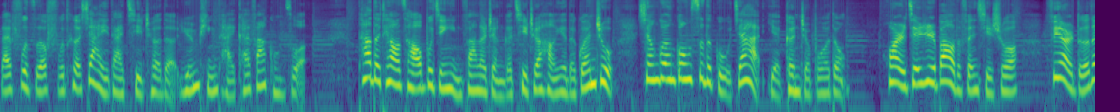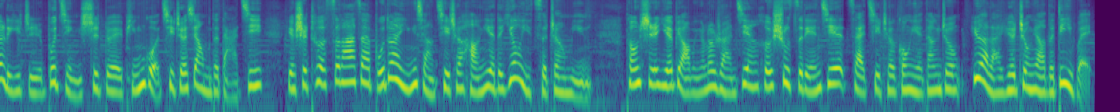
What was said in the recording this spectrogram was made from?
来负责福特下一代汽车的云平台开发工作。他的跳槽不仅引发了整个汽车行业的关注，相关公司的股价也跟着波动。华尔街日报的分析说，菲尔德的离职不仅是对苹果汽车项目的打击，也是特斯拉在不断影响汽车行业的又一次证明，同时也表明了软件和数字连接在汽车工业当中越来越重要的地位。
